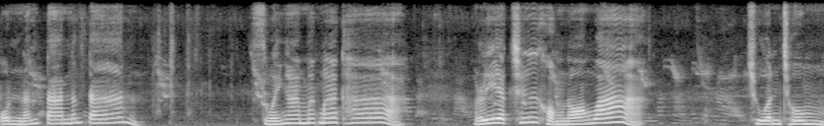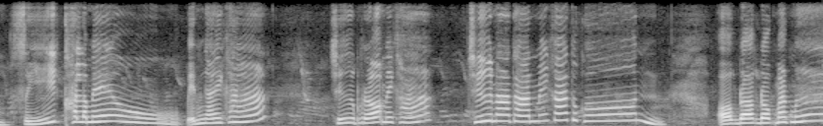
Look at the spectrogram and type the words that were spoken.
ปนน้ำตาลน้ำตาล สวยงามมากๆค่ะ เรียกชื่อของน้องว่า ชวนชม สีคาราเมล เป็นไงคะ ชื่อเพราะไหมคะ ชื่อน่าทานไหมคะทุกคน ออกดอกดกมา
